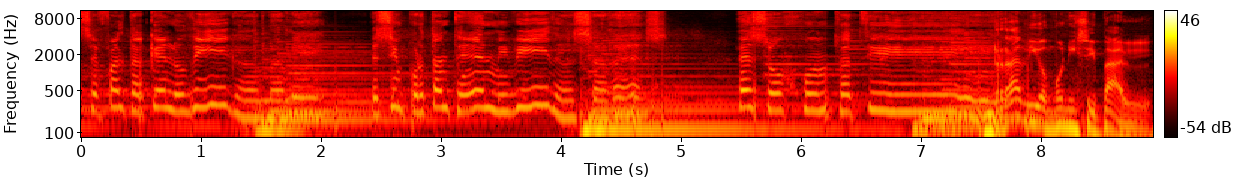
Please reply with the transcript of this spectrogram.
Hace falta que lo diga, mami, es importante en mi vida, sabes. eso junto a ti. Radio Municipal,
